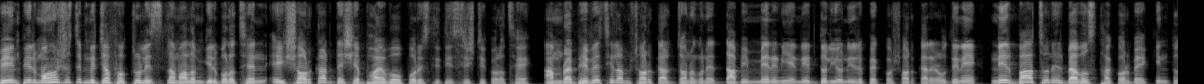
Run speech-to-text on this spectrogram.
বিএনপির মহাসচিব মির্জা ফখরুল ইসলাম আলমগীর বলেছেন, এই সরকার দেশে ভয়াবহ পরিস্থিতি সৃষ্টি করেছে। আমরা ভেবেছিলাম সরকার জনগণের দাবি মেনে নিয়ে নির্দলীয় নিরপেক্ষ সরকারের অধীনে নির্বাচনের ব্যবস্থা করবে, কিন্তু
